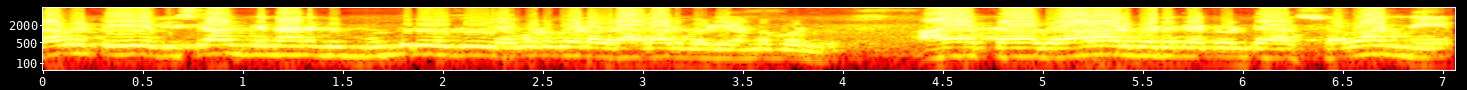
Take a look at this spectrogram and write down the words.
కాబట్టి విశ్రాంతి దినానికి ముందు రోజు ఎవడు కూడా వేలాడబడి ఉండకూడదు. ఆ యొక్క వేలాడబడినటువంటి ఆ శవాన్ని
